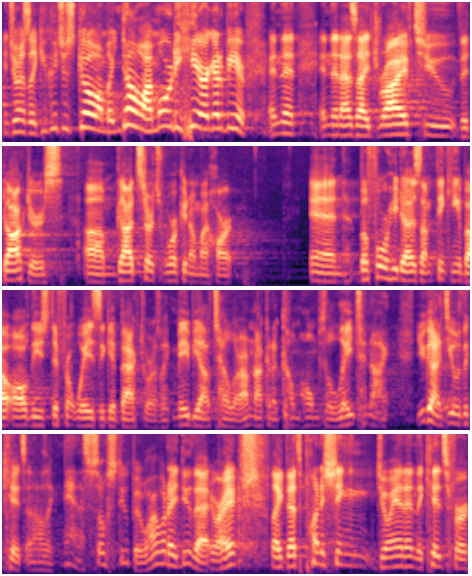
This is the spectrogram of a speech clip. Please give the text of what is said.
And Joanne's like, You could just go. I'm like, No, I'm already here. I got to be here. And then, and then as I drive to the doctor's, um, God starts working on my heart. And before he does, I'm thinking about all these different ways to get back to her. I was like, maybe I'll tell her I'm not going to come home till late tonight. You got to deal with the kids. And I was like, man, that's so stupid. Why would I do that, right? Like, that's punishing Joanna and the kids for,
